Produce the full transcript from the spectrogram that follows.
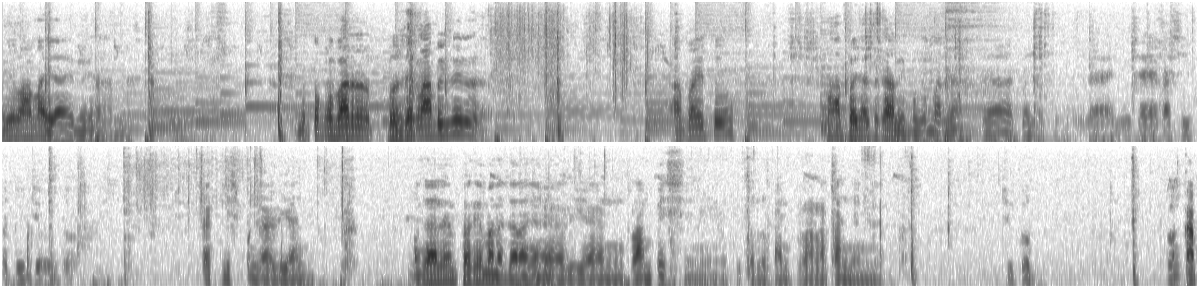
ini lama ya ini. Mas. Untuk ngebar bonsai kelampis ini apa itu sangat banyak sekali penggemarnya. Sangat banyak. Nah, ini saya kasih petunjuk untuk teknis penggalian. Penggalian bagaimana caranya? Penggalian kelampis ini diperlukan peralatan yang cukup lengkap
